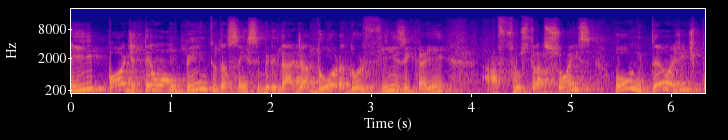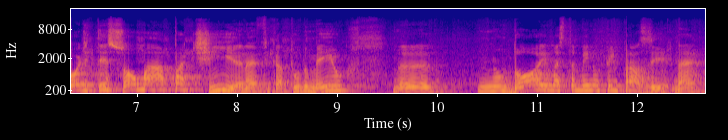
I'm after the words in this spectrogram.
E pode ter um aumento da sensibilidade à dor, à dor física e a frustrações, ou então a gente pode ter só uma apatia, né? Fica tudo meio. Uh, não dói, mas também não tem prazer, né?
